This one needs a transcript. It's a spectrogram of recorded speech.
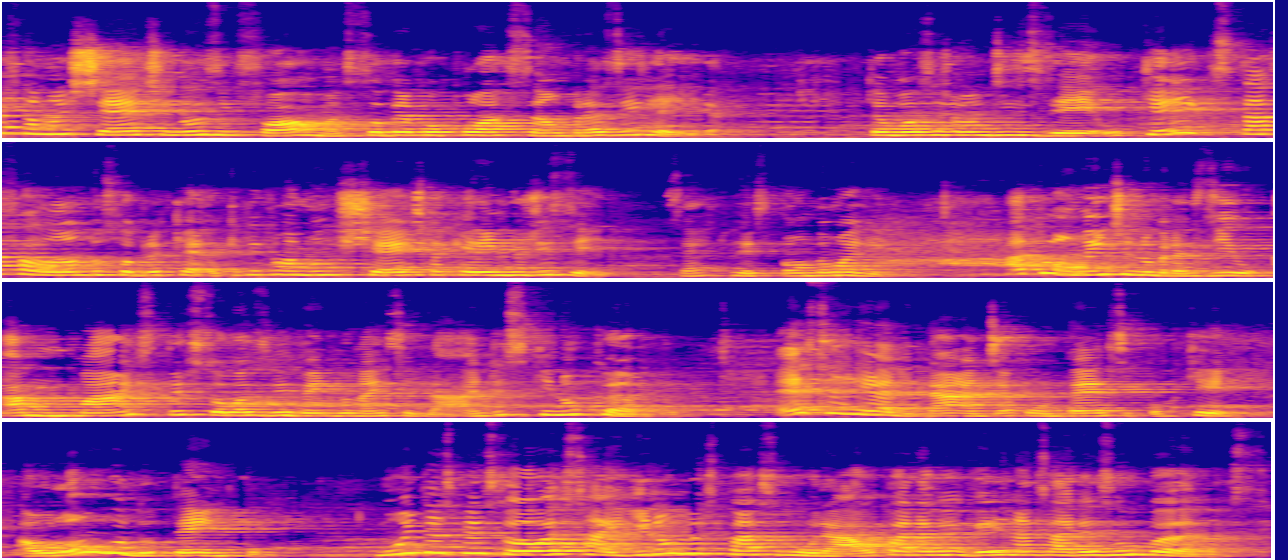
essa manchete nos informa sobre a população brasileira? Então, vocês vão dizer o que, que está falando sobre o que aquela manchete está querendo dizer, certo? Respondam ali. Atualmente no Brasil, há mais pessoas vivendo nas cidades que no campo. Essa realidade acontece porque, ao longo do tempo, muitas pessoas saíram do espaço rural para viver nas áreas urbanas.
